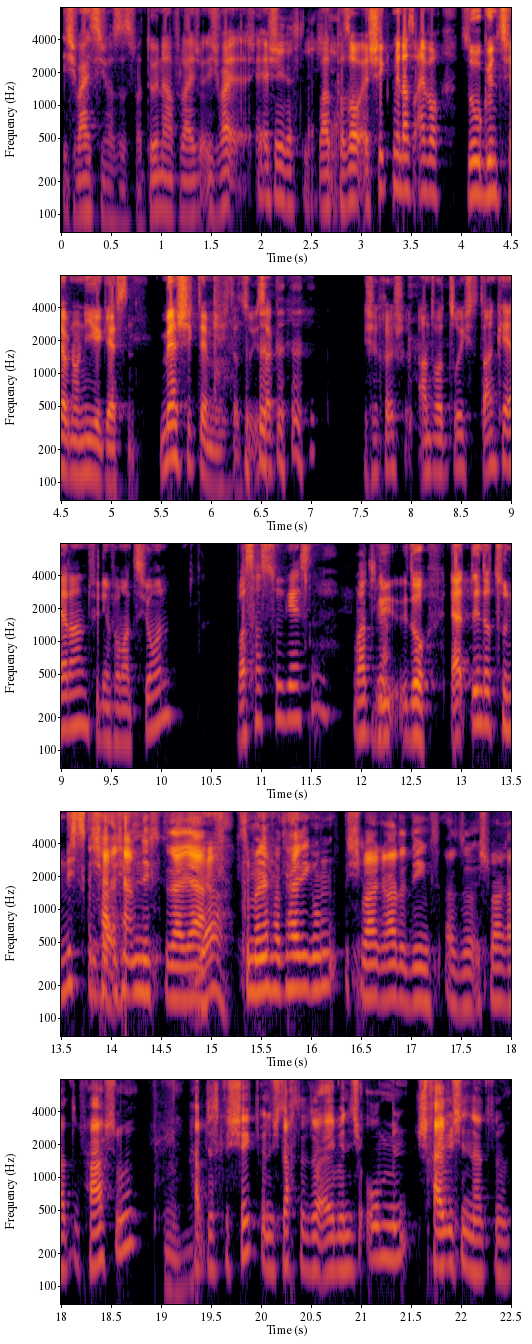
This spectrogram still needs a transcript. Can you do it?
Ich weiß nicht, was es war. Dönerfleisch. Ich weiß. er erzähl sch- das gleich, Warte, ja. Pass auf, er schickt mir das einfach so günstig, habe ich noch nie gegessen. Mehr schickt er mir nicht dazu. Ich sag, ich antworte zurück, danke Erdan für die Information. Was hast du gegessen? Warte, Wie, so, er hat mir dazu nichts Ich, gesagt. ich habe nichts gesagt, ja. Ja. Zu meiner Verteidigung, ich war gerade Dings, also ich war gerade im Fahrstuhl, Mhm. habe das geschickt und ich dachte so, ey, wenn ich oben bin, schreibe ich ihn dazu.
